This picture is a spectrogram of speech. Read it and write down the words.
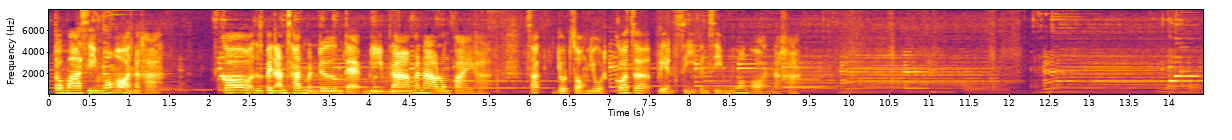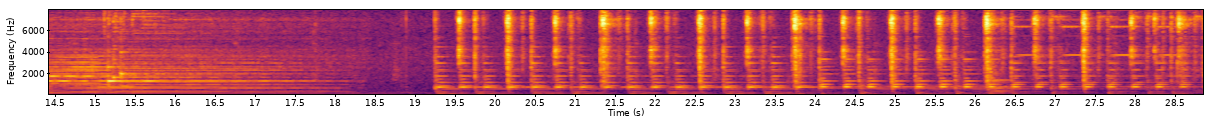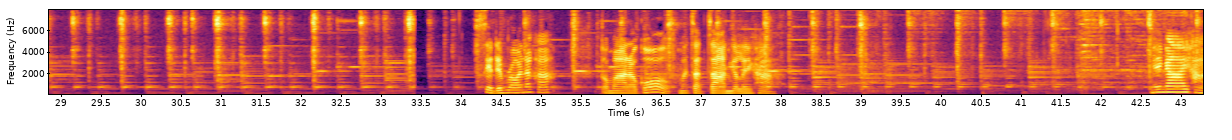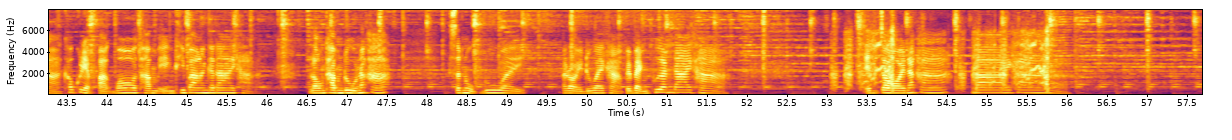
ต่อมาสีม่วงอ่อนนะคะ ก็จะเป็นอัญชันเหมือนเดิม แต่บีบน้ำมะนาวลงไปค่ะ สักหยดสองหยดก็จะเปลี่ยนสีเป็นสีม่วงอ่อนนะคะ เสร็จเรียบร้อยนะคะ ต่อมาเราก็มาจัดจานกันเลยค่ะ ง่ายๆค่ะข้าวเกรียบปากหม้อทำเองที่บ้านก็ได้ค่ะ ลองทำดูนะคะ สนุกด้วย อร่อยด้วยค่ะ ไปแบ่งเพื่อนได้ค่ะ enjoy นะคะบายค่ะ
